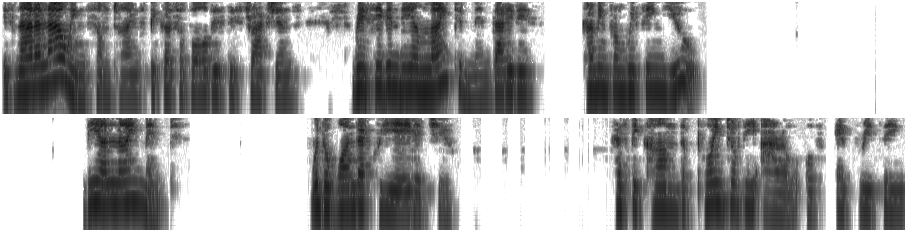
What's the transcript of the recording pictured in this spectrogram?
is not allowing sometimes because of all these distractions receiving the enlightenment that it is coming from within you. The alignment with the one that created you has become the point of the arrow of everything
